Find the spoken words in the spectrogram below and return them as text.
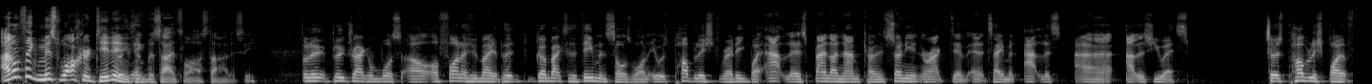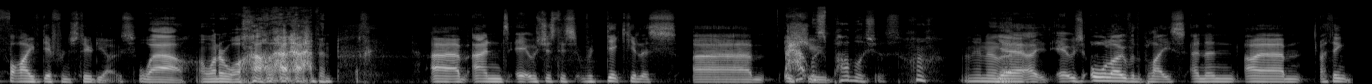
I don't think Mistwalker did anything besides Lost Odyssey. Blue Blue Dragon was. I'll, I'll find out who made it. But going back to the Demon Souls one, it was published ready by Atlus, Bandai Namco, Sony Interactive Entertainment, Atlus, uh, Atlus US. So it's published by five different studios. Wow, I wonder wh- how that happened. Um, and it was just this ridiculous um, issue. Atlus publishes. Huh. I didn't know that. Yeah, it- was all over the place. And then um, I think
